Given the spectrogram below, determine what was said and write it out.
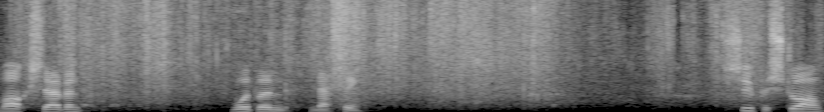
Mark 7, woodland netting. Super strong,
